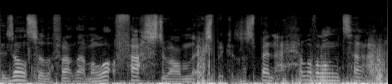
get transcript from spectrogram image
There's also the fact that I'm a lot faster on this because I spent a hell of a long time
